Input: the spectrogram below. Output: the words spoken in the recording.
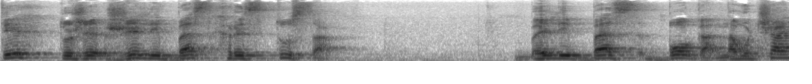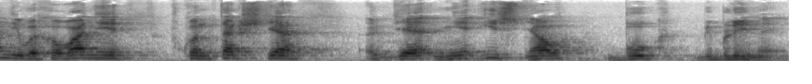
tych, którzy żyli bez Chrystusa. Byli bez Boga, nauczani, wychowani w kontekście, gdzie nie istniał Bóg biblijny.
